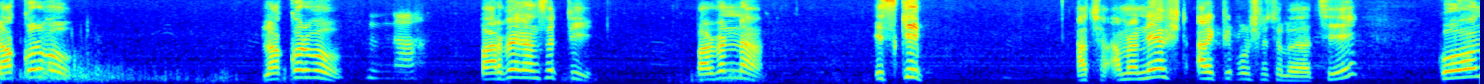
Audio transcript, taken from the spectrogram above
লক করব? লক করব? না। পারবেন অ্যান্সারটি পারবেন না? স্কিপ আচ্ছা আমরা নেক্সট আরেকটি প্রশ্ন চলে যাচ্ছি। কোন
